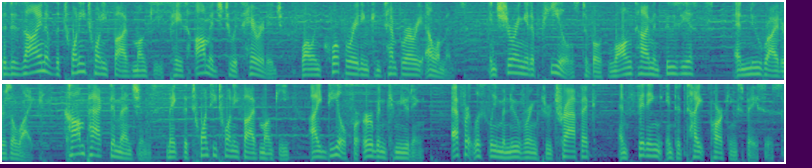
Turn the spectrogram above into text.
The design of the 2025 Monkey pays homage to its heritage while incorporating contemporary elements, ensuring it appeals to both longtime enthusiasts and new riders alike. Compact dimensions make the 2025 Monkey ideal for urban commuting, effortlessly maneuvering through traffic and fitting into tight parking spaces.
